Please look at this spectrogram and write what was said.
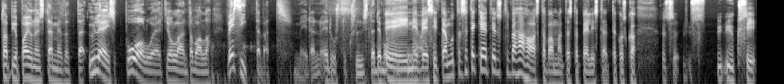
Tapio Pajunen sitä mieltä, että yleispuolueet jollain tavalla vesittävät meidän edustuksellista demokratiaa? Ei ne vesitä, mutta se tekee tietysti vähän haastavamman tästä pelistä, että koska yksi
